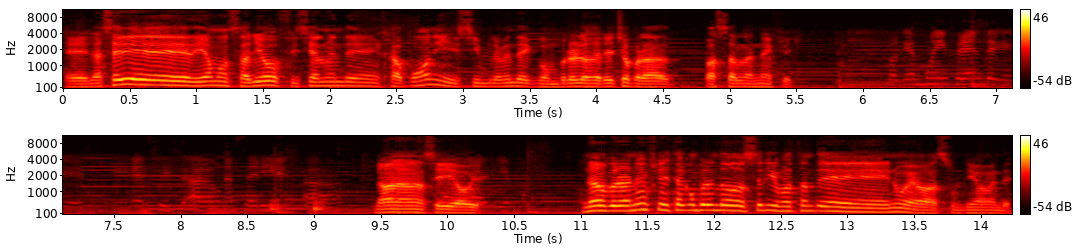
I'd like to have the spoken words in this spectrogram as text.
Eh, la serie, digamos, salió oficialmente en Japón y simplemente compró los derechos para pasarla en Netflix. Porque es muy diferente que Netflix haga una serie a, No, no, no, sí, obvio. No, pero Netflix está comprando series bastante nuevas últimamente.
